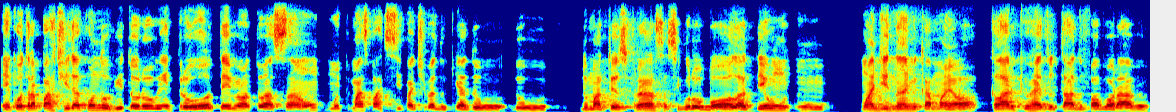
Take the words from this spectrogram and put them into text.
Em contrapartida, quando o Vitor Hugo entrou, teve uma atuação muito mais participativa do que a do, do, do Matheus França, segurou bola, deu um, um, uma dinâmica maior. Claro que o resultado favorável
